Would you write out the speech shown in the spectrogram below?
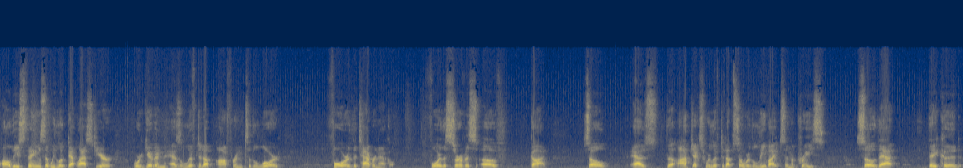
All these things that we looked at last year were given as a lifted up offering to the Lord for the tabernacle, for the service of God. So, as the objects were lifted up, so were the Levites and the priests, so that they could,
